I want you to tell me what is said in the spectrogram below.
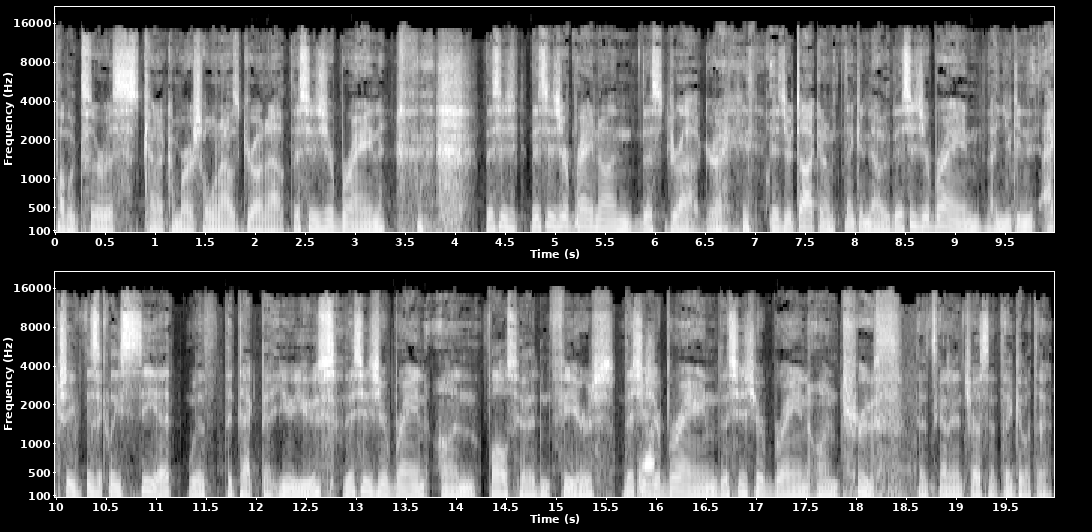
public service kind of commercial when I was growing up. This is your brain. this is this is your brain on this drug, right? As you're talking, I'm thinking, no, this is your brain, and you can actually physically see it with the tech that you use. This is your brain on falsehood and fears. This yep. is your brain. This is your brain on truth. It's kind of interesting to think about that.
